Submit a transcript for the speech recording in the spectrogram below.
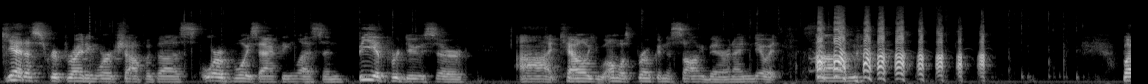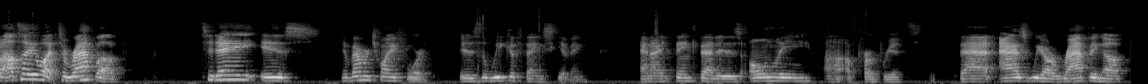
get a script writing workshop with us or a voice acting lesson, be a producer. Uh, Kel, you almost broke into song there, and I knew it. Um, but I'll tell you what, to wrap up, today is November 24th. It is the week of Thanksgiving. And I think that it is only uh, appropriate that as we are wrapping up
